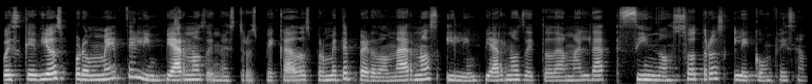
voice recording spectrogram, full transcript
Pues que Dios promete limpiarnos de nuestros pecados, promete perdonarnos y limpiarnos de toda maldad si nosotros le confesamos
